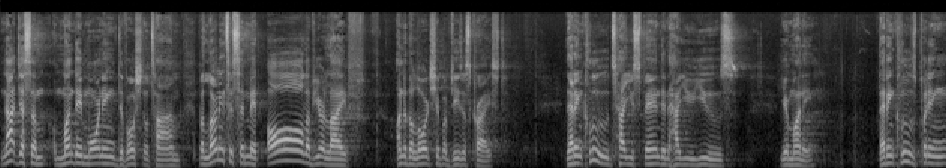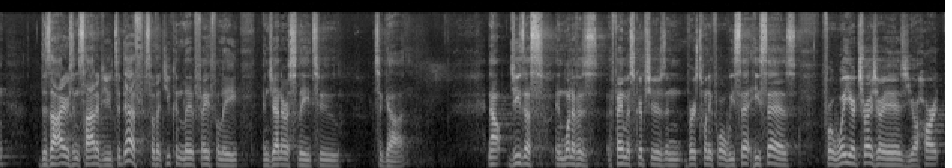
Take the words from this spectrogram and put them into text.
not just a Monday morning devotional time, but learning to submit all of your life under the lordship of Jesus Christ. That includes how you spend and how you use your money. That includes putting desires inside of you to death so that you can live faithfully and generously to, to God. Now, Jesus, in one of his famous scriptures in verse 24, we say, he says, For where your treasure is, your heart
